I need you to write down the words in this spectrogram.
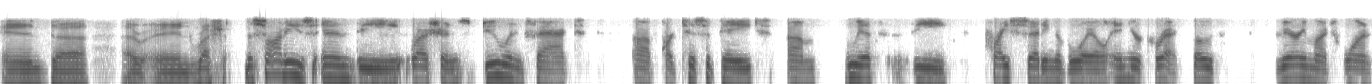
and uh, uh, and Russia? The Saudis and the Russians do, in fact, uh, participate um, with the price setting of oil, and you're correct. Both very much want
